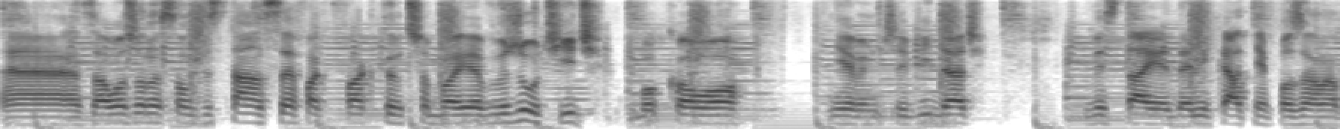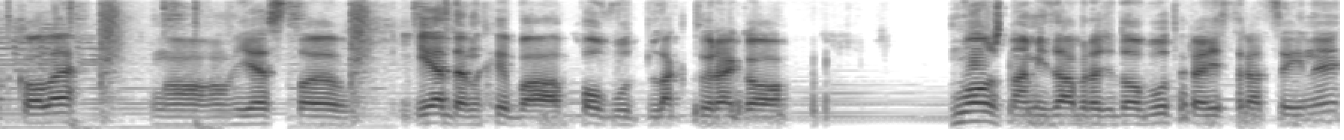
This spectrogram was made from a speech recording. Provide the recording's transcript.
E, założone są dystanse, fakt faktem trzeba je wyrzucić, bo koło, nie wiem czy widać, wystaje delikatnie poza nadkole. No, jest to jeden chyba powód, dla którego można mi zabrać dowód rejestracyjny.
